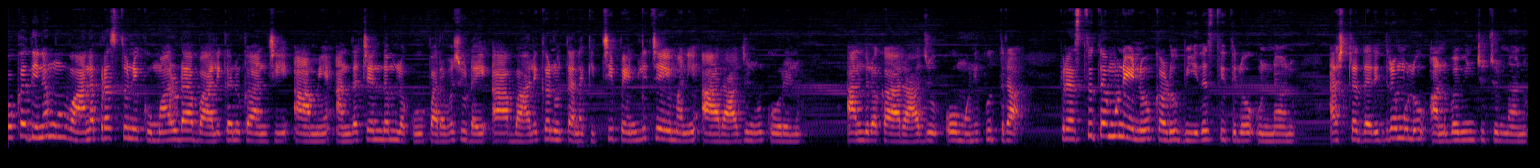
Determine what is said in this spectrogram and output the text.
ఒక దినము వానప్రస్థుని కుమారుడా బాలికను కాంచి ఆమె అందచందములకు పరవశుడై ఆ బాలికను తనకిచ్చి పెండ్లి చేయమని ఆ రాజును కోరెను. అందులోక ఆ రాజు ఓ మునిపుత్ర ప్రస్తుతము నేను కడు బీద స్థితిలో ఉన్నాను. అష్టదరిద్రములు అనుభవించుచున్నాను.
